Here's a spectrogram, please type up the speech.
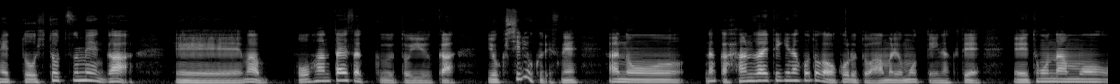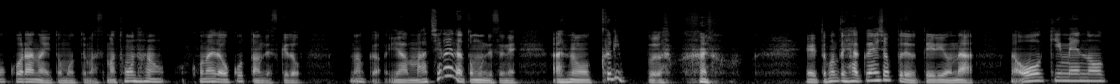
えっと、1つ目が、えー、まあ、防犯対策というか、抑止力ですね。あのなんか犯罪的なことが起こるとはあまり思っていなくて、えー盗難も起こらないと思ってます。まあ、盗難、この間起こったんですけど、なんか、いや、間違いだと思うんですよね。あの、クリップ、あの、えっ、と、ほんと100円ショップで売っているような、大きめの、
